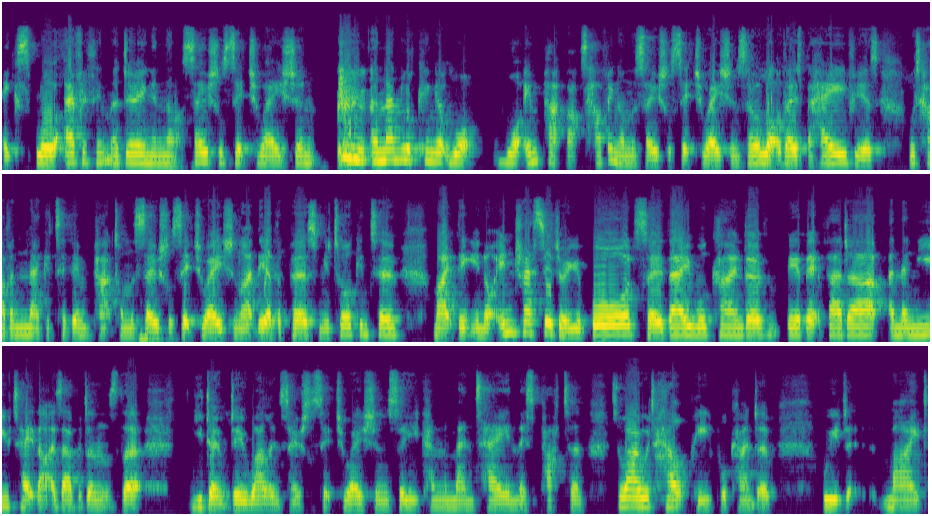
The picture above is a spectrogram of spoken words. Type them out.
explore everything they're doing in that social situation and then looking at what what impact that's having on the social situation. So a lot of those behaviours would have a negative impact on the social situation. Like the other person you're talking to might think you're not interested or you're bored, so they will kind of be a bit fed up, and then you take that as evidence that you don't do well in social situations. So you can maintain this pattern. So I would help people kind of we'd might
